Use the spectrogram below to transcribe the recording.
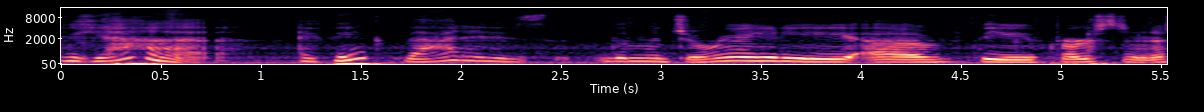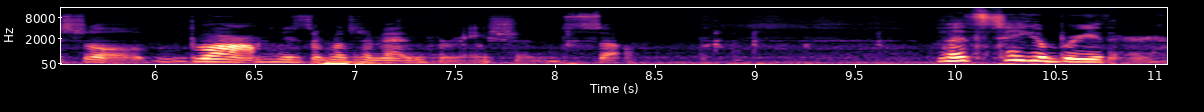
Yeah, I think that is the majority of the first initial bomb. Here's a bunch of information. So let's take a breather.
